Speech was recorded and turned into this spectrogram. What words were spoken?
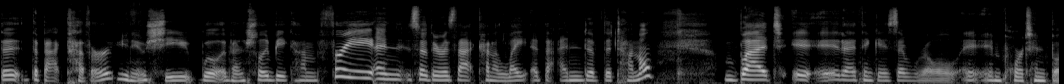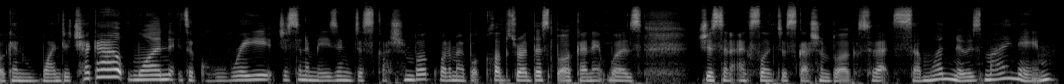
the the back cover you know she will eventually become free. And so there is that kind of light at the end of the tunnel. But it, it, i think is a real important book and one to check out. One it's a great just an amazing discussion book. One of my book clubs read this book and it was just an excellent discussion book. So that someone knows my name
